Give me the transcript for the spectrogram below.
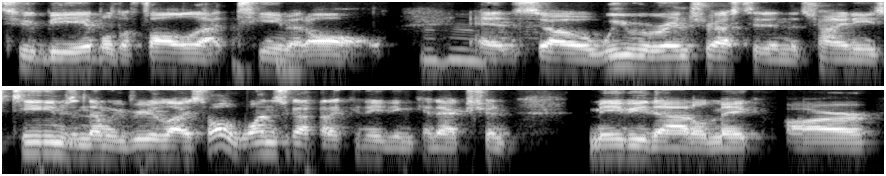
to be able to follow that team at all. Mm-hmm. And so we were interested in the Chinese teams. And then we realized, oh, one's got a Canadian connection. Maybe that'll make our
